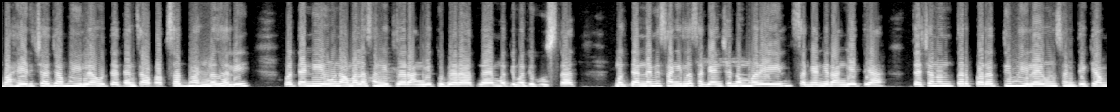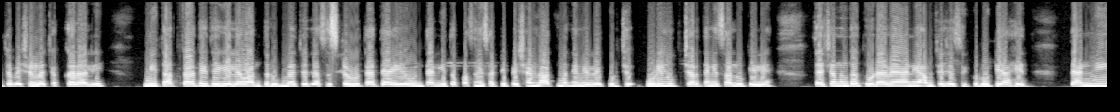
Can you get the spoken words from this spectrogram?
बाहेरच्या ज्या महिला होत्या त्यांचं आपापसात भांडणं झाली व त्यांनी येऊन आम्हाला सांगितलं रांगेत उभ्या राहत नाही मध्ये मध्ये घुसतात. मग त्यांना मी सांगितलं सगळ्यांचे नंबर येईल सगळ्यांनी रांगेत या त्याच्यानंतर परत ती महिला येऊन सांगते की आमच्या पेशंटला चक्कर आली. मी तात्काळ तिथे गेल्यावर अंतरुग्णाच्या ज्या सिस्टर होत्या त्या येऊन त्यांनी तपासणीसाठी पेशंटला आतमध्ये नेले. पुढील उपचार त्यांनी चालू केले. त्याच्यानंतर थोड्या वेळाने आमचे जे सिक्युरिटी आहेत त्यांनी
